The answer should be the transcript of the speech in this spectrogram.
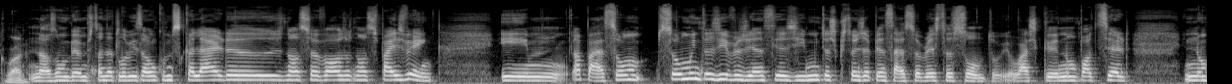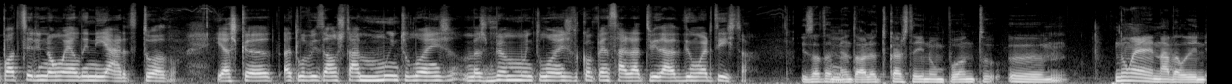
Claro. nós não vemos tanta televisão como se calhar eh, os nossos avós, os nossos pais veem. E opá, são, são muitas divergências e muitas questões a pensar sobre este assunto. Eu acho que não pode ser, não pode ser e não é linear de todo. E acho que a, a televisão está muito longe, mas mesmo muito longe de compensar a atividade de um artista. Exatamente, olha, tocaste aí num ponto. hum, não é nada lin-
